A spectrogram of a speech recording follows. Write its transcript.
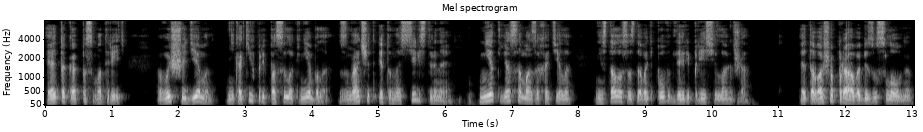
это как посмотреть. Высший демон, никаких предпосылок не было, значит, это насильственное. Нет, я сама захотела, не стала создавать повод для репрессий Лакджа. Это ваше право, безусловно.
